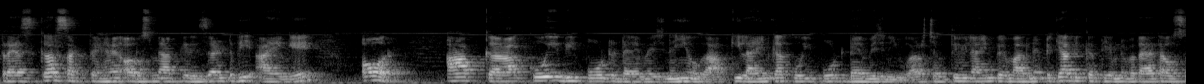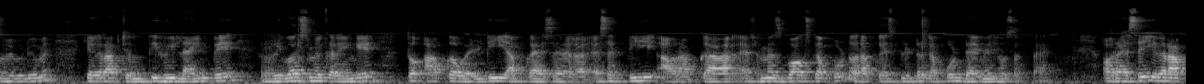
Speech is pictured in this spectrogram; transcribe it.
ट्रेस कर सकते हैं और उसमें आपके रिज़ल्ट भी आएँगे। और आपका कोई भी पोर्ट डैमेज नहीं होगा, आपकी लाइन का कोई पोर्ट डैमेज नहीं होगा। और चलती हुई लाइन पे मारने पे क्या दिक्कत थी? हमने बताया था उस समय वीडियो में कि अगर आप चलती हुई लाइन पे रिवर्स में करेंगे तो आपका वेल्टी आपका एस और आपका एफ़ एम एस बॉक्स का पोर्ट और आपका स्प्लिटर का पोर्ट डैमेज हो सकता है। और ऐसे ही अगर आप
